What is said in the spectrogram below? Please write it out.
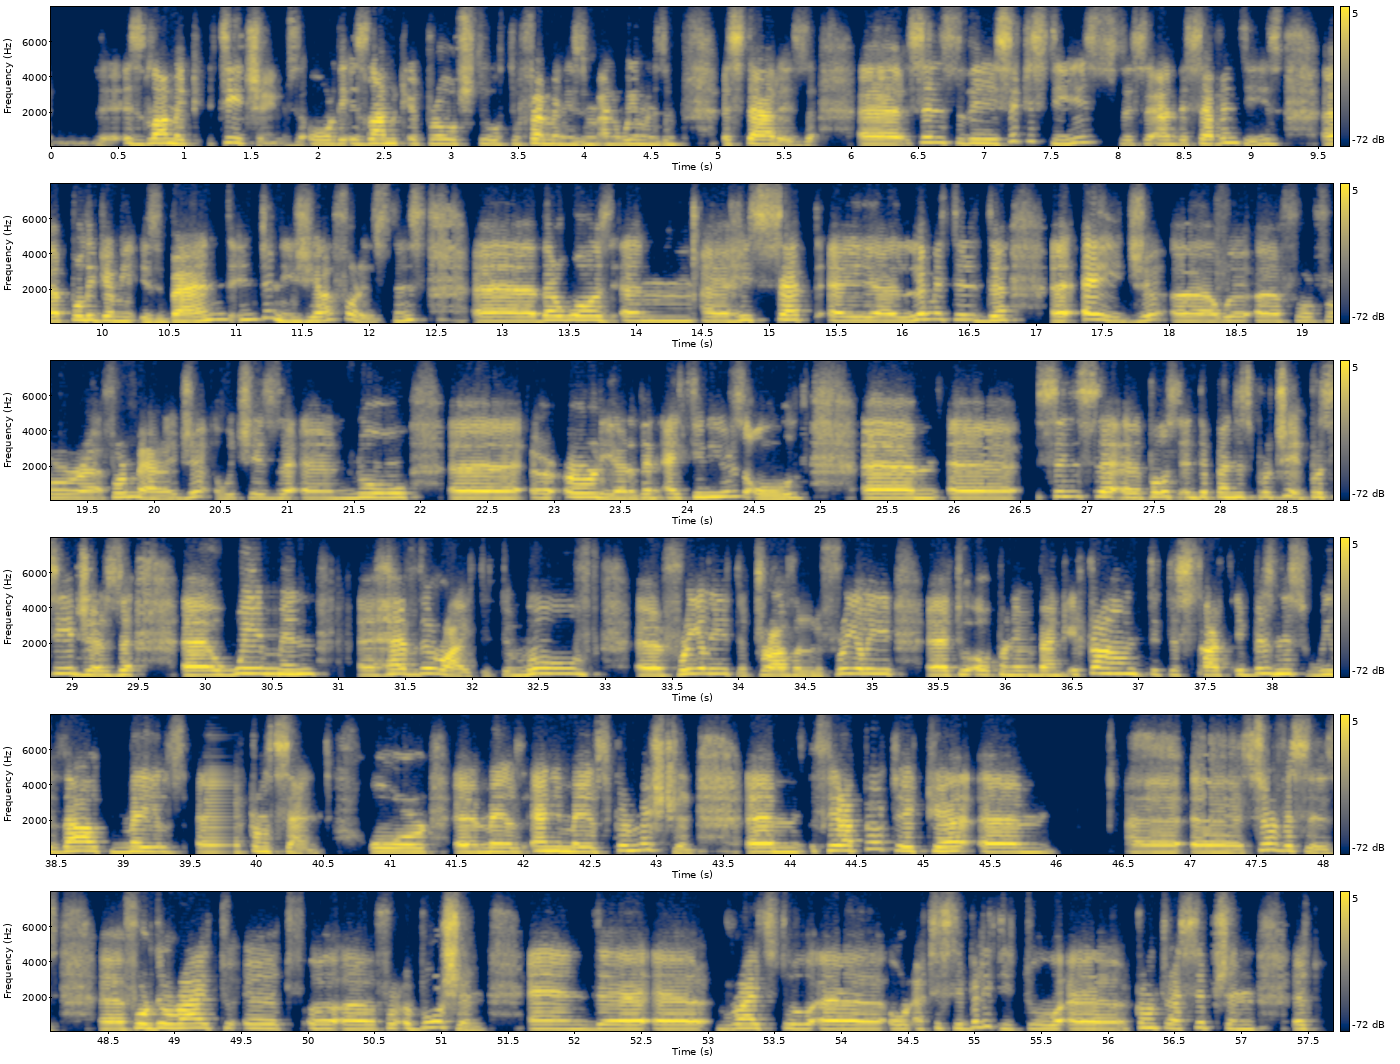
Islamic teachings or the Islamic approach to, to feminism and women's status. Uh, since the 60s and the 70s, uh, polygamy is banned in Tunisia, for instance. Uh, there was, um, uh, he set a uh, limited uh, age for, for, for marriage, which is no earlier than 18 years old. Um, since post-independence procedures, women uh, have the right to move uh, freely, to travel freely, uh, to open a bank account, to start a business without male's consent or male's, any male's permission. Um, therapeutic um, Uh, uh, services uh, for the right to, uh, for abortion and rights to or accessibility to contraception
